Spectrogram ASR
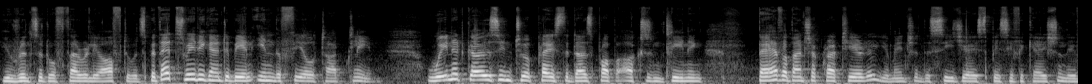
you rinse it off thoroughly afterwards. But that's really going to be an in the field type clean. When it goes into a place that does proper oxygen cleaning, they have a bunch of criteria. You mentioned the CGA specification, there are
